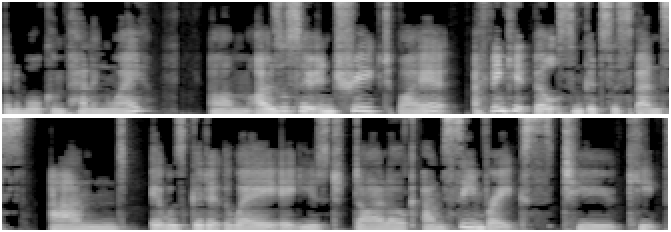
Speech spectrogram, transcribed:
in a more compelling way. Um, I was also intrigued by it. I think it built some good suspense and it was good at the way it used dialogue and scene breaks to keep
